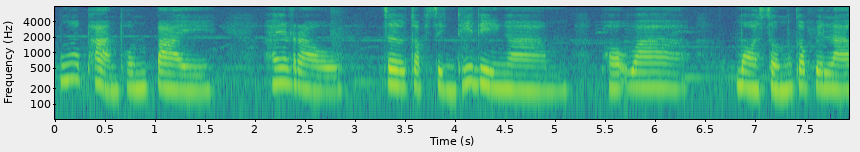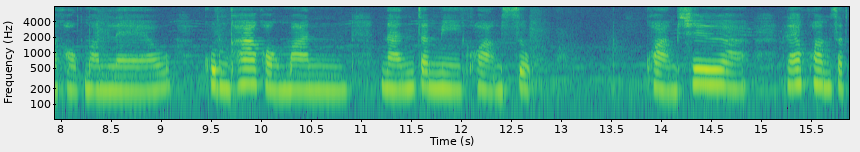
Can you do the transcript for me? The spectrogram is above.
เมื่อผ่านพ้นไป ให้เราเจอกับสิ่งที่ดีงาม เพราะว่าเหมาะสมกับเวลาของมันแล้ว คุณค่าของมัน นั้นจะมีความสุข ความเชื่อ และความศรัท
